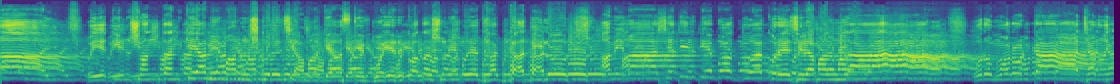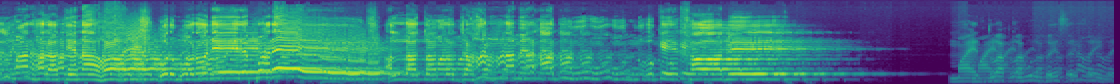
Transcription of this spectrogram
নাই। ওই এতিম সন্তানকে আমি মানুষ করেছি আমাকে আজকে বইয়ের কথা শুনে বলে ধাক্কা দিল। আমি মা সেদিনকে বদদোয়া করেছিলাম আল্লাহ ওর মরণটা যেন ইমান হারাতে না হয়। ওর মরণের পরে আল্লাহ তোমার জাহান্নামের আগুন ওকে খাওয়াবে। মায়ের দোয়া কবুল হয়েছে না হয়নি?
